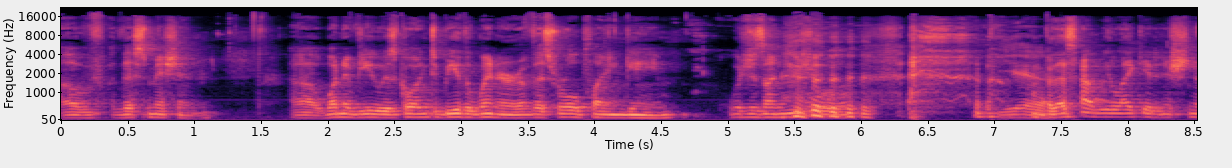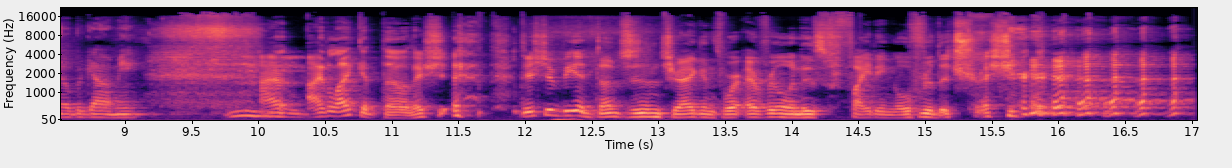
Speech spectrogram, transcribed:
of this mission. Uh, one of you is going to be the winner of this role-playing game, which is unusual. yeah. but that's how we like it in Shinobigami. Mm-hmm. I, I like it though. There should there should be a Dungeons and Dragons where everyone is fighting over the treasure.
